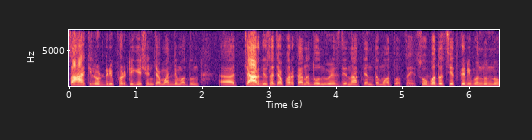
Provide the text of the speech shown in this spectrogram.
सहा किलो ड्रीप फर्टिगेशनच्या माध्यमातून चार दिवसाच्या फरकानं दोन वेळेस देणं अत्यंत महत्त्वाचं आहे. सोबतच शेतकरी बंधूंनो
